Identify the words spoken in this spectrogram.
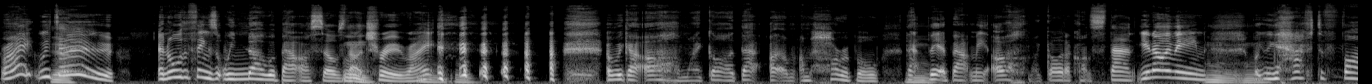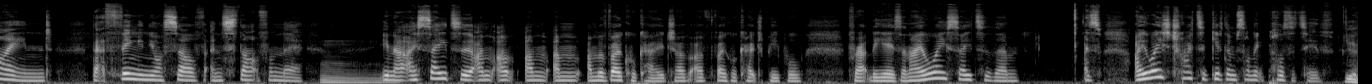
right? We Yeah. do, and all the things that we know about ourselves that are mm. true, right? Mm, mm, and we go, oh my god, that um, I'm horrible. That bit about me, oh my god, I can't stand. You know what I mean? But you have to find that thing in yourself and start from there. Mm. You know, I say to I'm I'm I'm I'm, I'm a vocal coach. I've, I've vocal coached people throughout the years, and I always say to them, as I always try to give them something positive. Yeah.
